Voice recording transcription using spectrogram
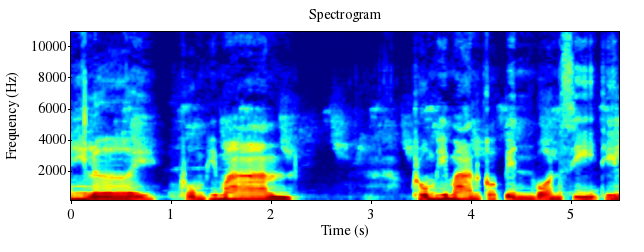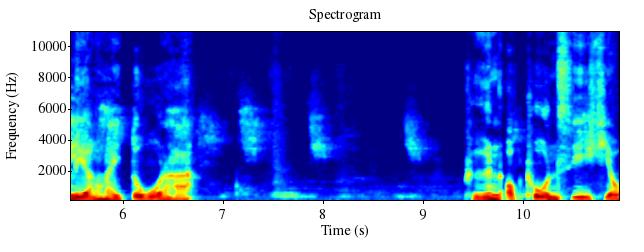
นี่เลยพรมพิมาน พรมพิมานก็เป็นบอลสีที่เลี้ยงในตู้นะคะ พื้นออกโทนสีเขียว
